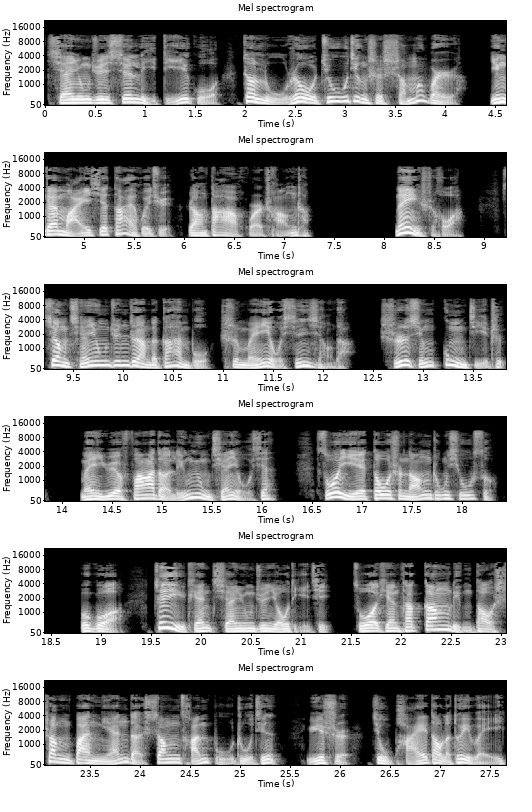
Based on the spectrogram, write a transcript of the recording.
钱永军心里嘀咕：这卤肉究竟是什么味儿啊？应该买一些带回去，让大伙儿尝尝。那时候啊，像钱永军这样的干部是没有心想的，实行供给制，每月发的零用钱有限，所以都是囊中羞涩。不过。这一天，钱永军有底气。昨天他刚领到上半年的伤残补助金，于是就排到了队尾。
